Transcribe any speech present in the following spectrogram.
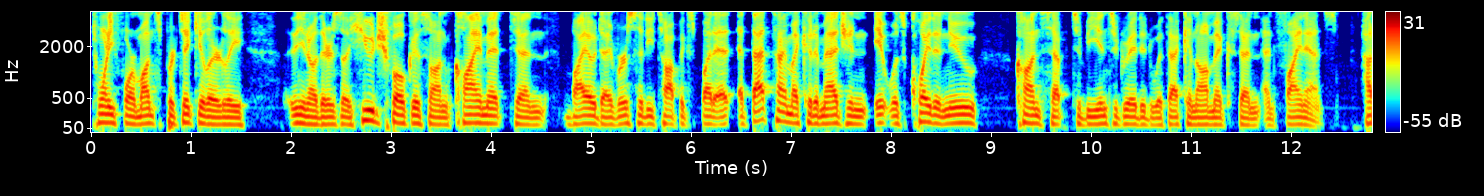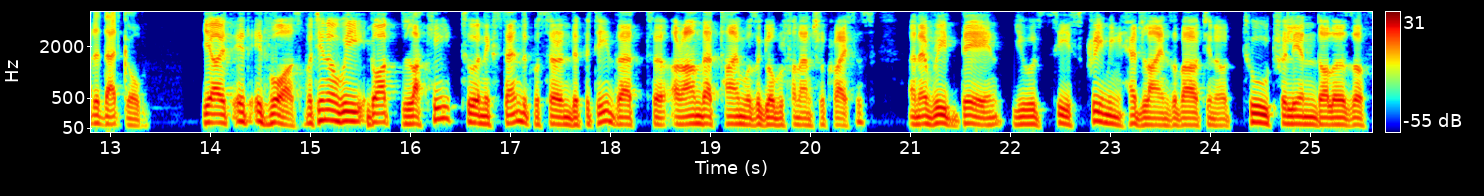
24 months particularly, you know there's a huge focus on climate and biodiversity topics but at, at, that time i could imagine it was quite a new concept to be integrated with economics and, and finance. How did that go? Yeah, it, it, it, was. But, you know, we got lucky to an extent. It was serendipity that uh, around that time was a global financial crisis. And every day you would see screaming headlines about, you know, $2 trillion of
